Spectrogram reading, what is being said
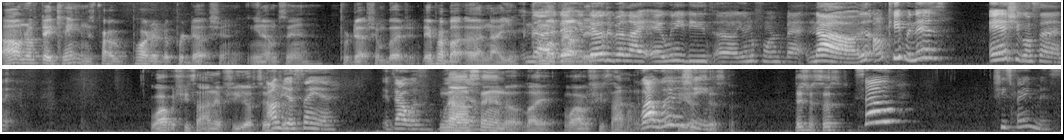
I don't know if they can. It's probably part of the production. You know what I'm saying? Production budget. They probably uh nah, you come No, up they, out they would have been like, "Hey, we need these uh, uniforms back." No, I'm keeping this, and she gonna sign it. Why would she sign it if she your sister? I'm just saying, if I was. Nah, I'm saying though, like, why would she sign? Why wouldn't your she? Sister? This your sister? So, she's famous.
